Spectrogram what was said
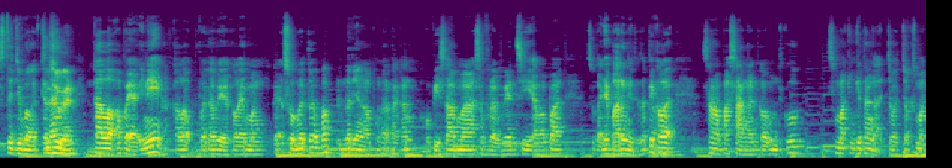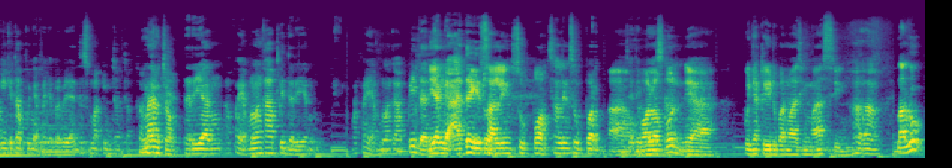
Setuju banget karena Setuju kan? kalau apa ya ini kalau buat apa ya kalau emang kayak soulmate itu apa bener yang aku katakan hobi sama sefrekuensi apa apa sukanya bareng gitu tapi kalau sama pasangan kalau menurutku semakin kita nggak cocok semakin kita punya banyak perbedaan itu semakin cocok Karena cocok. dari yang apa ya melengkapi dari yang apa ya melengkapi dari yang nggak ada gitu. Saling support. saling support Ah, Jadi walaupun bisa. ya punya kehidupan masing-masing. Heeh. Lalu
